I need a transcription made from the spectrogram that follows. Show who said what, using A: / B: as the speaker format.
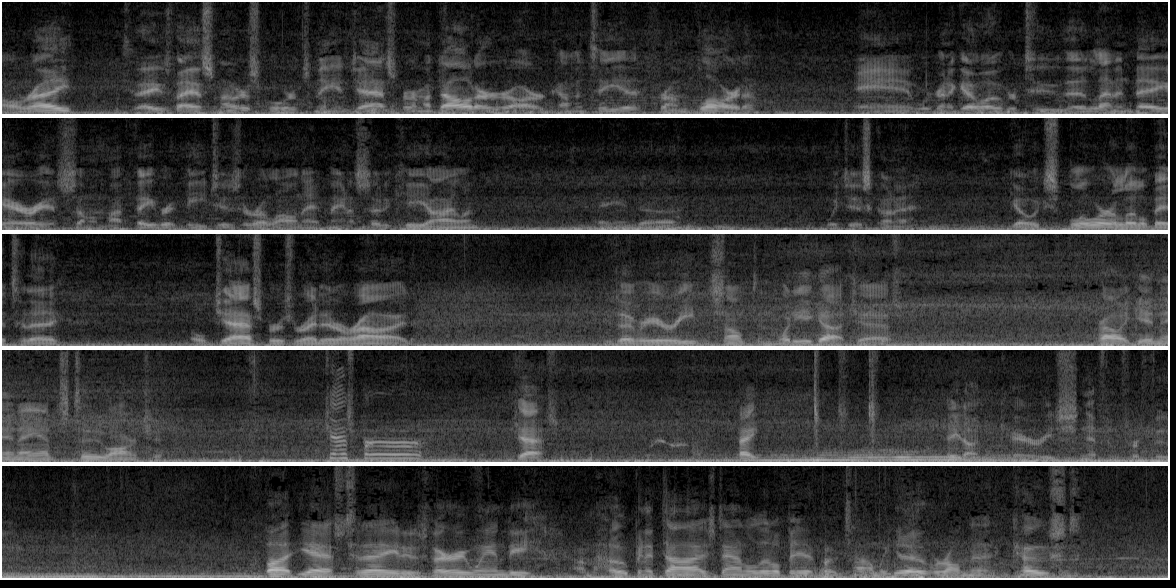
A: All right, today's Vass Motorsports, me and Jasper and my daughter are coming to you from Florida. And we're going to go over to the Lemon Bay area. Some of my favorite beaches are along that Manasota Key Island. And uh, we're just going to go explore a little bit today. Old Jasper's ready to ride. He's over here eating something. What do you got, Jasper? Probably getting in ants too, aren't you? Jasper! Jasper. Hey. He doesn't care. He's sniffing for food. But yes, today it is very windy. I'm hoping it dies down a little bit by the time we get over on the coast.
